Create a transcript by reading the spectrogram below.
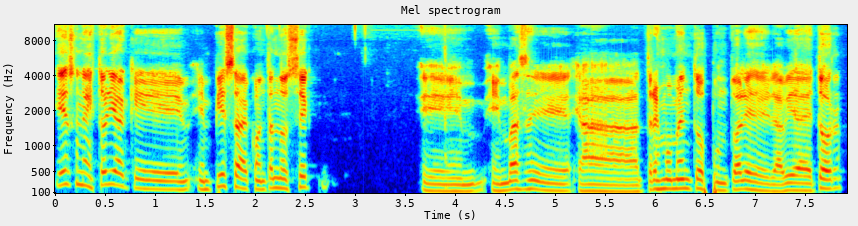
Es una historia que empieza contándose eh, en base a tres momentos puntuales de la vida de Thor,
